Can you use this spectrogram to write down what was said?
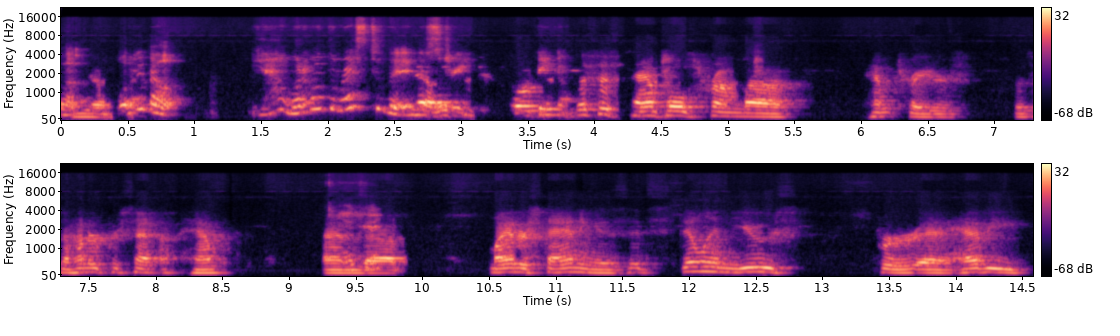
but yeah. what about yeah? What about the rest of the industry? Yeah, this, is, this is samples from uh, hemp traders. So it's 100% hemp, and okay. uh, my understanding is it's still in use for uh, heavy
